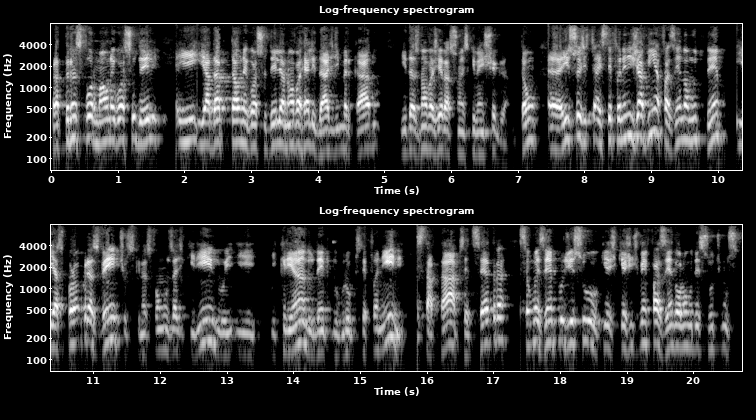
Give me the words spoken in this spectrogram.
para transformar o negócio dele e, e, adaptar o negócio dele à nova realidade de mercado e das novas gerações que vêm chegando. Então, é, isso a Stefanini já vinha fazendo há muito tempo e as próprias ventures que nós fomos adquirindo e, e, e criando dentro do grupo Stefanini, startups, etc., são um exemplo disso que, que a gente vem fazendo ao longo desses últimos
